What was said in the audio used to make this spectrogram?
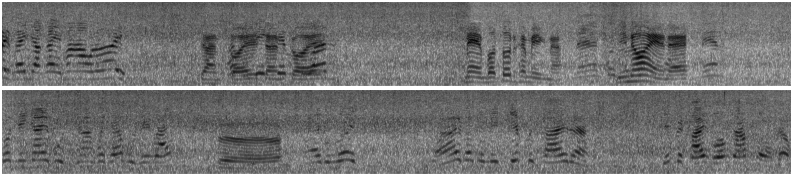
ยใครอยากให้มาเอาเลยจานก้อยพักสมิจานเต็มก้อยสวน แม่นบ่ต้นขมิกนะแม่ต้นี่น้อยอะนะแม่นต้นใหญ่ๆบุญยางพระเจ้าบุญใหญ่เออๆขายตรงเลยขายพักสมิกเก็บไปขายน่ะเก็บไปขายของตามของแล้ว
